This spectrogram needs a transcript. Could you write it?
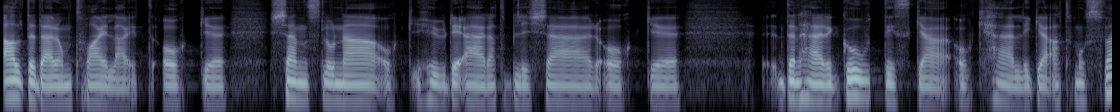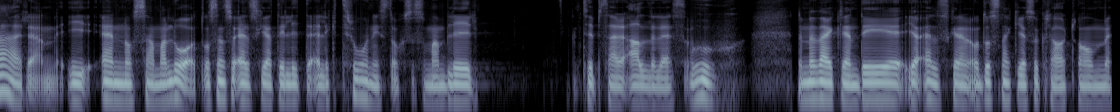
allt det där om Twilight och eh, känslorna och hur det är att bli kär och eh, den här gotiska och härliga atmosfären i en och samma låt. Och sen så älskar jag att det är lite elektroniskt också så man blir typ så här alldeles, oh. Nej men verkligen, det, jag älskar den och då snackar jag såklart om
